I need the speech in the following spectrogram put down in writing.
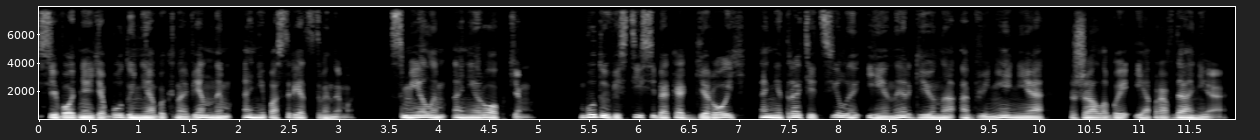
Сегодня я буду необыкновенным, а не посредственным. Смелым, а не робким. Буду вести себя как герой, а не тратить силы и энергию на обвинения, жалобы и оправдания.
